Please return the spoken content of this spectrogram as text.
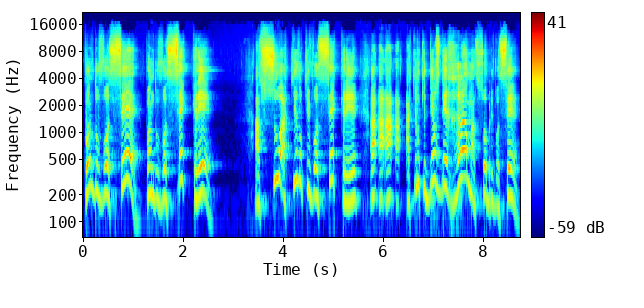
Quando você, quando você crê, a sua, aquilo que você crê, a, a, a, aquilo que Deus derrama sobre você,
